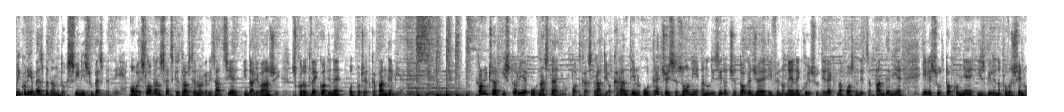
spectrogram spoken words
Niko nije bezbedan dok svi nisu bezbedni. Ovaj slogan Svetske zdravstvene organizacije i dalje važi, skoro dve godine od početka pandemije. Hroničar istorije u nastajanju, podcast Radio Karantin, u trećoj sezoni analizirat će događaje i fenomene koji su direktna posledica pandemije ili su tokom nje izbili na površinu.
